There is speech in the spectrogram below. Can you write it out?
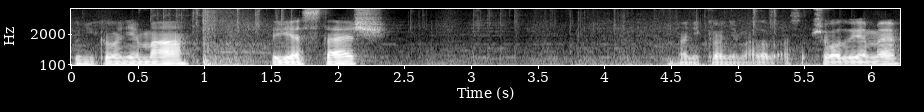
Tu nikogo nie ma. Ty jesteś. Chyba nikogo nie ma. Dobra, przeładujemy.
